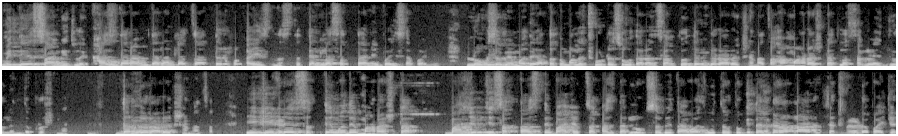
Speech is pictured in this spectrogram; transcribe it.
मी तेच सांगितलं खासदार आमदारांना जात धर्म काहीच नसतं त्यांना सत्ता आणि पैसा पाहिजे. लोकसभेमध्ये आता तुम्हाला छोटस उदाहरण सांगतो धनगर आरक्षणाचा. हा महाराष्ट्रातला सगळ्यात ज्वलंत प्रश्न आहे. धनगर आरक्षणाचा. एकीकडे सत्तेमध्ये महाराष्ट्रात भाजपची सत्ता असते भाजपचा खासदार लोकसभेत आवाज उतरतो की धनगरांना आरक्षण मिळलं पाहिजे.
